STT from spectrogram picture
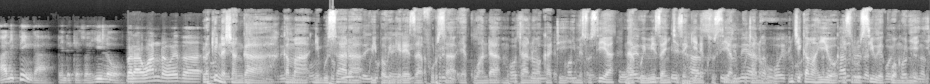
alipinga pendekezo hilo. Lakini nashangaa kama ni busara kuipa Uingereza fursa ya kuandaa mkutano wakati imesusia na kuhimiza nchi zingine kususia mkutano huo. Nchi kama hiyo isiruhusiwe kuwa mwenyeji.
